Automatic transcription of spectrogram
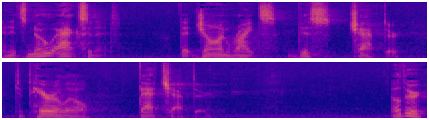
And it's no accident that John writes this chapter to parallel that chapter. Other,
